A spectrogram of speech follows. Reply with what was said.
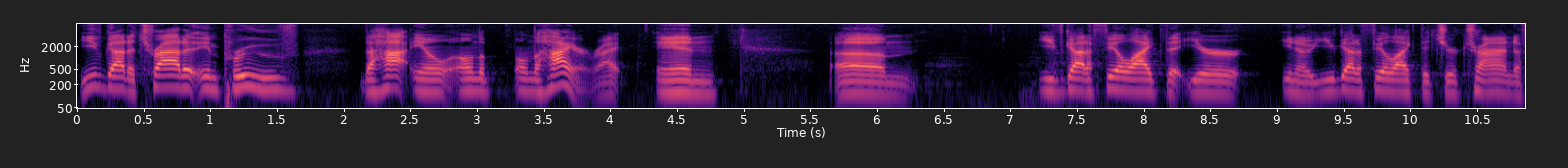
you've got to try to improve the high, you know, on the on the higher, right? And um, you've got to feel like that you're, you know, you got to feel like that you're trying to,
